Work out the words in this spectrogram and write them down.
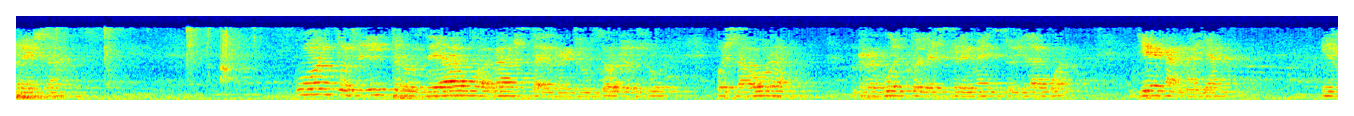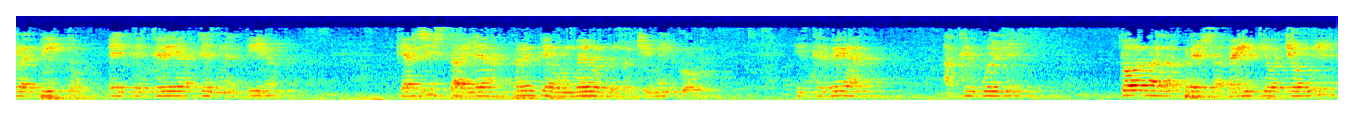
presa, ¿cuántos litros de agua gasta el reclusorio sur? Pues ahora, revuelto el excremento y el agua, llegan allá. Y repito, el que crea que es mentira, que asista allá frente a bomberos de Xochimilco y que vea a qué huele toda la presa, 28 mil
